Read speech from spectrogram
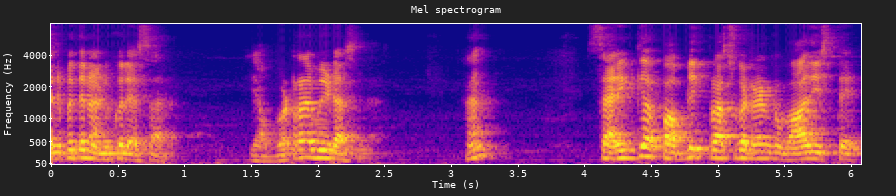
చనిపోద్దని అనుకోలేదు సార్. ఎవడరా వీడు అసలు? సరిగ్గా పబ్లిక్ ప్రాసిక్యూటర్కి వాదిస్తే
